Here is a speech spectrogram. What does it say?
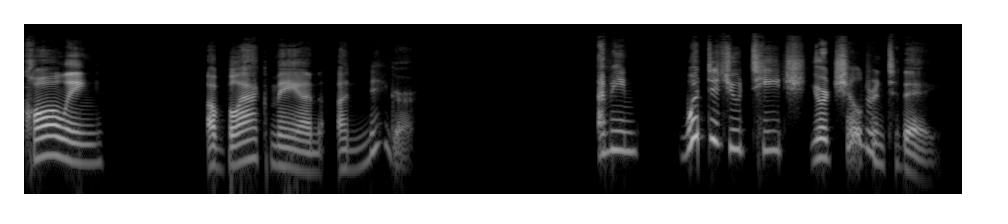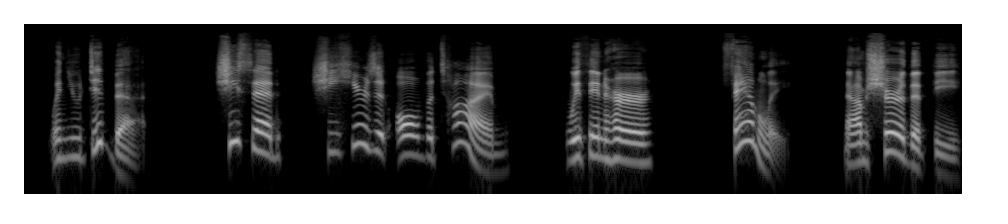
calling a black man a nigger. I mean, what did you teach your children today when you did that? She said she hears it all the time within her family. Now, I'm sure that the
